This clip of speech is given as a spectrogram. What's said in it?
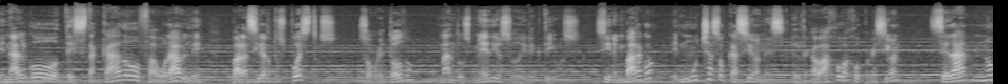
en algo destacado o favorable para ciertos puestos, sobre todo mandos medios o directivos. Sin embargo, en muchas ocasiones el trabajo bajo presión se da no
